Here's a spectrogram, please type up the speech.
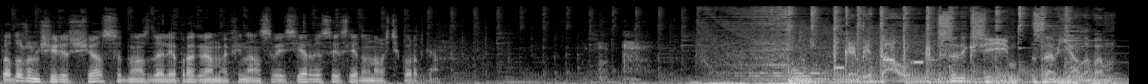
Продолжим через час. У нас далее программа «Финансовые сервисы». Исследуем новости коротко. Капитал с Алексеем Завьяловым.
